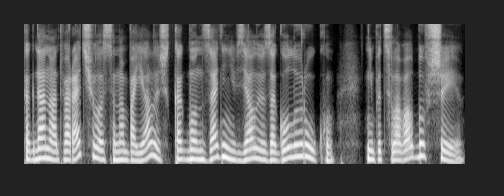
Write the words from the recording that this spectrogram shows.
Когда она отворачивалась, она боялась, как бы он сзади не взял ее за голую руку, не поцеловал бы в шею.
